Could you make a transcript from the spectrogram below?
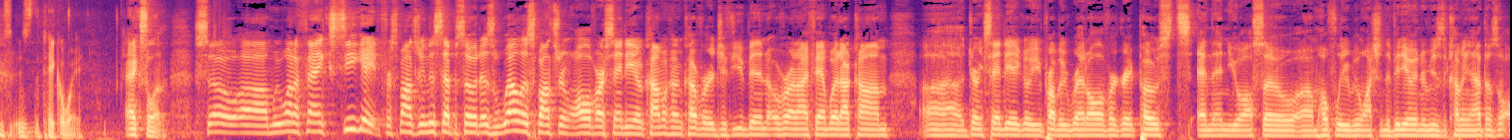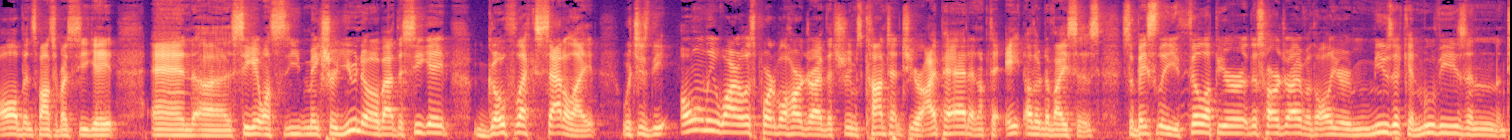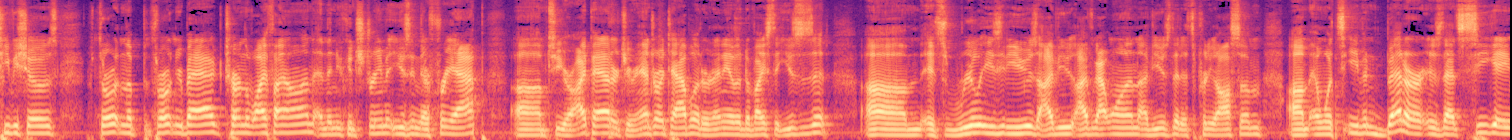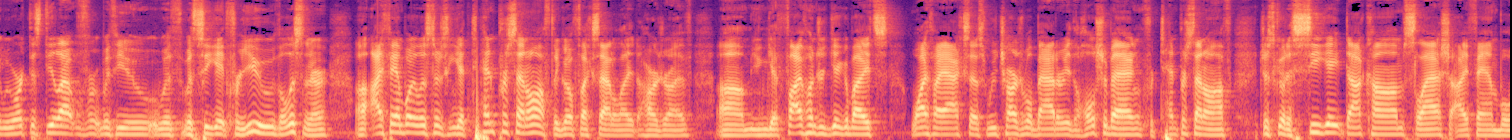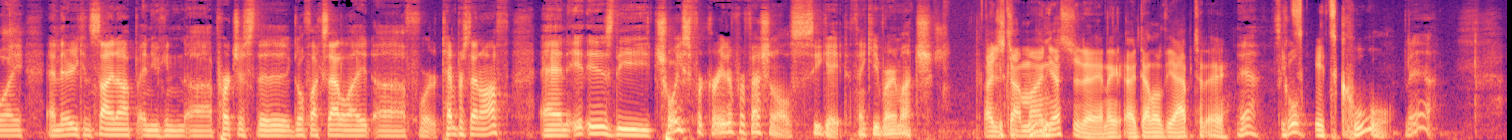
Is, is the takeaway. Excellent. So um, we want to thank Seagate for sponsoring this episode, as well as sponsoring all of our San Diego Comic Con coverage. If you've been over on ifanboy.com uh, during San Diego, you probably read all of our great posts, and then you also, um, hopefully, you've been watching the video interviews that are coming out. Those have all been sponsored by Seagate, and uh, Seagate wants to make sure you know about the Seagate GoFlex satellite, which is the only wireless portable hard drive that streams content to your iPad and up to eight other devices. So basically, you fill up your this hard drive with all your music and movies and TV shows. Throw it in the throw it in your bag, turn the Wi-Fi on, and then you can stream it using their free app um, to your iPad or to your Android tablet or any other device that uses it. Um, it's really easy to use. I've I've got one. I've used it. It's pretty awesome. Um, and what's even better is that Seagate. We worked this deal out for, with you with with Seagate for you, the listener. Uh, iFanboy listeners can get 10% off the GoFlex satellite hard drive. Um, you can get 500 gigabytes, Wi-Fi access, rechargeable battery, the whole shebang for 10% off. Just go to Seagate.com/slash iFanboy, and there you can sign up and you can uh, purchase the GoFlex satellite uh, for 10% off. And it is the choice for creative professionals. Seagate. Thank you very much. I just got mine yesterday, and I, I downloaded the app today. Yeah, it's cool. It's, it's cool. Yeah.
